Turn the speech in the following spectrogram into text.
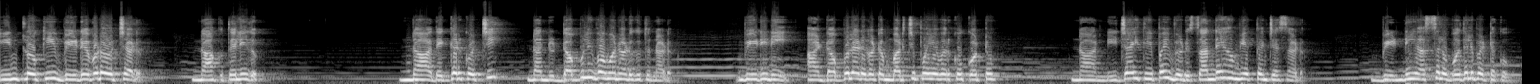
ఇంట్లోకి వీడెవడో వచ్చాడు. నాకు తెలీదు. నా దగ్గరకొచ్చి నన్ను డబ్బులివ్వమని అడుగుతున్నాడు. వీడిని ఆ డబ్బులు అడగటం మర్చిపోయే వరకు కొట్టు. నా నిజాయితీపై వీడు సందేహం వ్యక్తం చేశాడు. వీణ్ణి అస్సలు వదిలిపెట్టకు.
